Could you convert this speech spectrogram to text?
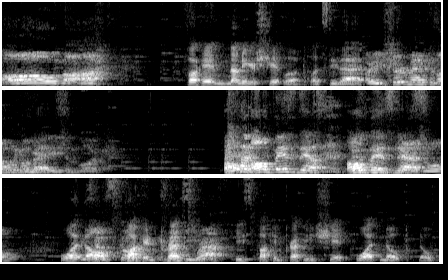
Oh my. fucking none of your shit look. Let's do that. Are you sure, man? Because I want to go with that Yes. Asian look. Oh, all business. All business. Casual. What? He's Oh, fucking He's got a preppy. He's fucking preppy shit. What? Nope. Nope.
